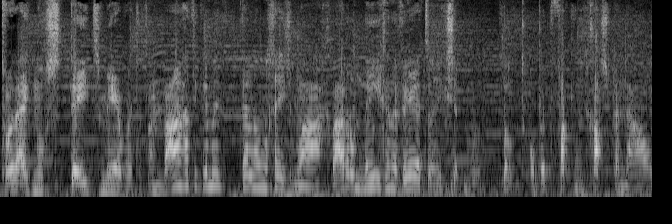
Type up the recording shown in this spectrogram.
het wordt eigenlijk nog steeds meer. Wordt. En waar gaat ik met tellen nog steeds omlaag? Waarom 49? Ik zit op het fucking gaspendaal.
